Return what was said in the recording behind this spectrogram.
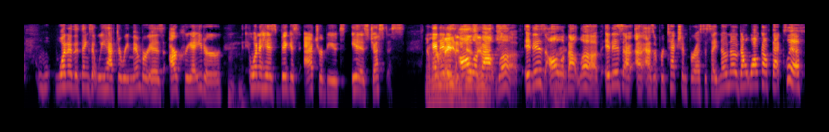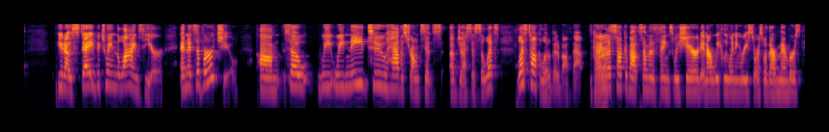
one of the things that we have to remember is our creator Mhm. one of his biggest attributes is justice and we're and it is all about image. love it is all Right. about love it is a, a- as a protection for us to say no no don't walk off that cliff you know stay between the lines here and it's a virtue um so we we need to have a strong sense of justice so let's let's talk a little bit about that okay right. let's talk about some of the things we shared in our weekly winning resource with our members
